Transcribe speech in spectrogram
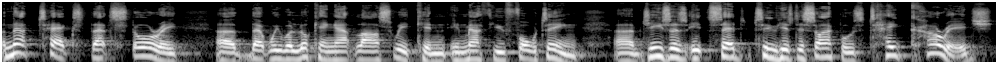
And that text, that story uh, that we were looking at last week in, in Matthew 14, uh, Jesus it said to his disciples, Take courage.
